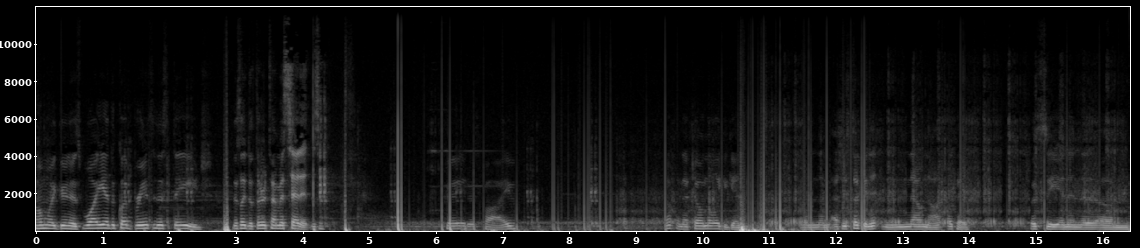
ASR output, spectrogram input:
Oh my goodness, why you had to cut brains in the stage? This is like the third time I said it. This is... Okay, there's five. Oh, and I fell in the lake again. And I'm actually stuck in it, now not. Okay. Let's see, and then the, um...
